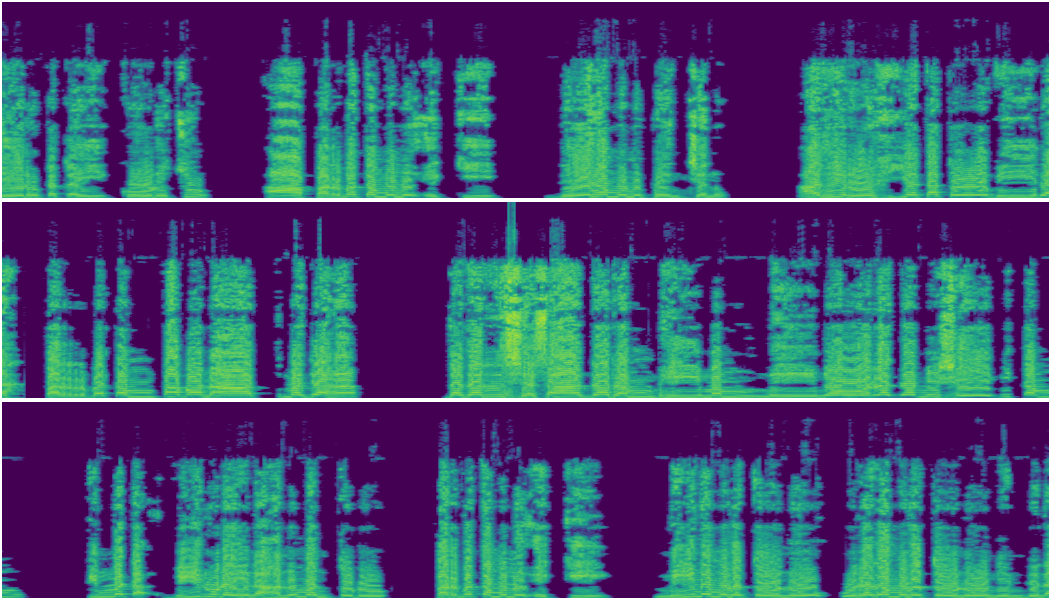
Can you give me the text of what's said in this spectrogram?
చేరుటకై కోరుచు ఆ పర్వతమును ఎక్కి దేహమును పెంచెను. అధిరుహ్యతతో వీర పర్వతం పవనాత్మజ. దదర్శ సాగరం భీమం మీనోరగ నిషేవితం. పిమ్మట వీరుడైన హనుమంతుడు పర్వతమును ఎక్కి మీనములతోనూ ఉరగములతోనూ నిండిన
